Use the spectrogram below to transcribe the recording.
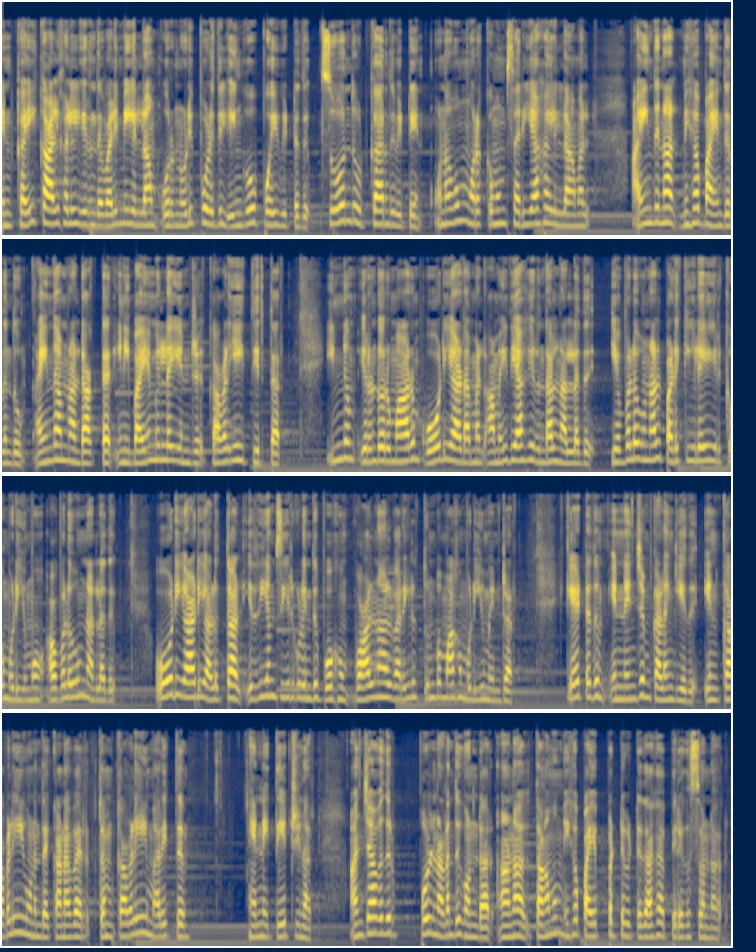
என் கை கால்களில் இருந்த வலிமையெல்லாம் ஒரு நொடிப்பொழுதில் எங்கோ போய்விட்டது. சோர்ந்து உட்கார்ந்து விட்டேன். உணவும் உறக்கமும் சரியாக இல்லாமல் ஐந்து நாள் மிக பயந்திருந்தோம். ஐந்தாம் நாள் டாக்டர் இனி பயமில்லை என்று கவலையை தீர்த்தார். இன்னும் இரண்டொரு மாறும் ஓடி ஆடாமல் அமைதியாக இருந்தால் நல்லது. எவ்வளவு நாள் படுக்கையிலேயே இருக்க முடியுமோ அவ்வளவும் நல்லது. ஓடி ஆடி அழுத்தால் இதயம் சீர்குலைந்து போகும். வாழ்நாள் வரையில் துன்பமாக முடியும் என்றார். கேட்டதும் என் நெஞ்சம் கலங்கியது. என் கவலையை உணர்ந்த கணவர் தம் கவலையை மறைத்து என்னை தேற்றினார். அஞ்சாவது போல் நடந்து கொண்டார். ஆனால் தாமும் மிக பயப்பட்டு விட்டதாக பிறகு சொன்னார்.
